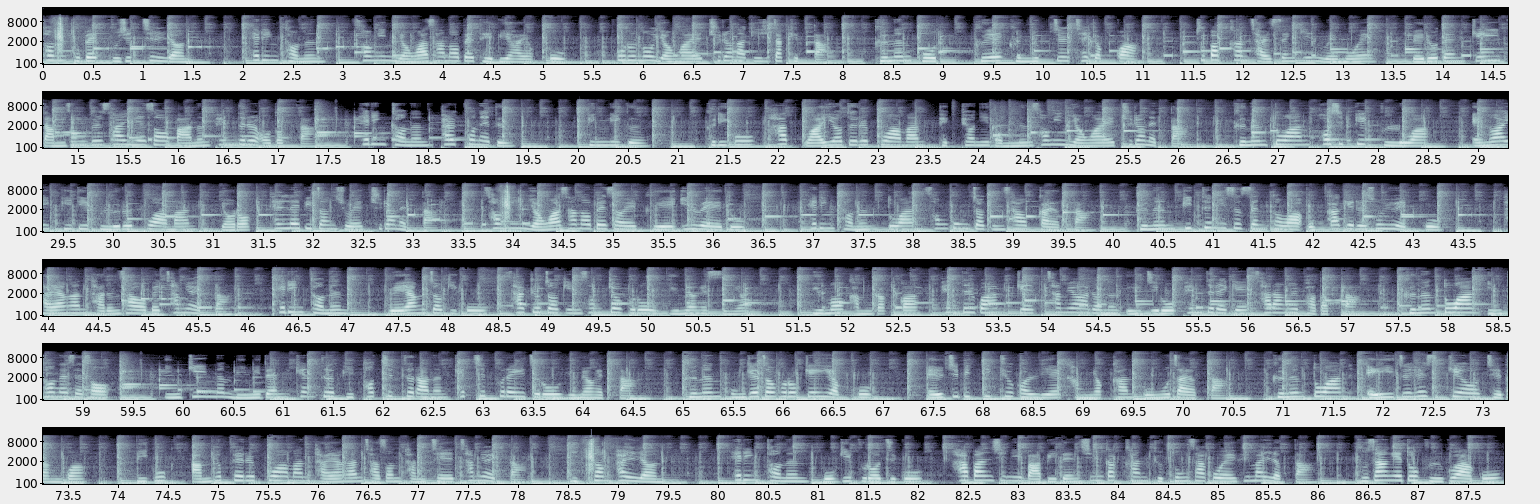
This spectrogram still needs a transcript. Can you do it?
1997년 해링턴은 성인 영화 산업에 데뷔하였고 포르노 영화에 출연하기 시작했다. 그는 곧 그의 근육질 체격과 투박한 잘생긴 외모에 매료된 게이 남성들 사이에서 많은 팬들을 얻었다. 해링턴은 팔코네드, 빅리그, 그리고 핫 와이어드를 포함한 100편이 넘는 성인 영화에 출연했다. 그는 또한 퍼시픽 블루와 NYPD 블루를 포함한 여러 텔레비전 쇼에 출연했다. 성인 영화 산업에서의 그의 일외에도 해링턴은 또한 성공적인 사업가였다. 그는 피트니스 센터와 옷가게를 소유했고 다양한 다른 사업에 참여했다. 해링턴은 외향적이고 사교적인 성격으로 유명했으며 유머 감각과 팬들과 함께 참여하려는 의지로 팬들에게 사랑을 받았다. 그는 또한 인터넷에서 인기 있는 밈이 된 켄트 비 터치트라는 캐치프레이즈로 유명했다. 그는 공개적으로 게이였고 LGBTQ 권리에 강력한 옹호자였다. 그는 또한 에이즈 헬스케어 재단과 미국 암협회를 포함한 다양한 자선 단체에 참여했다. 2008년 해링턴은 목이 부러지고 하반신이 마비된 심각한 교통사고에 휘말렸다. 부상에도 불구하고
